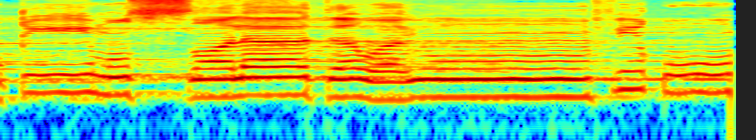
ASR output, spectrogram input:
يقيموا الصلاة وينفقوا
